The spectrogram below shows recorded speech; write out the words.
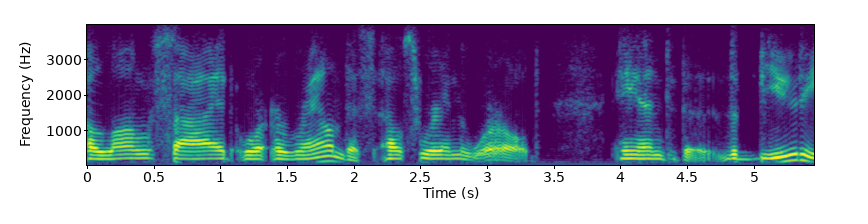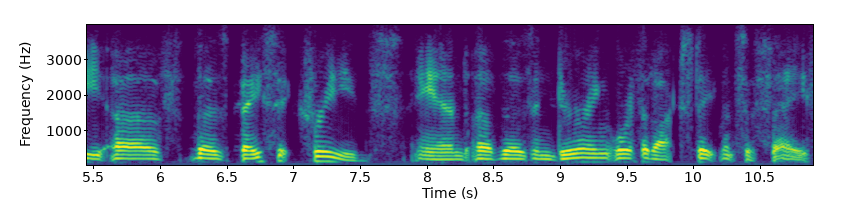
alongside or around us elsewhere in the world. And the, the beauty of those basic creeds and of those enduring orthodox statements of faith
